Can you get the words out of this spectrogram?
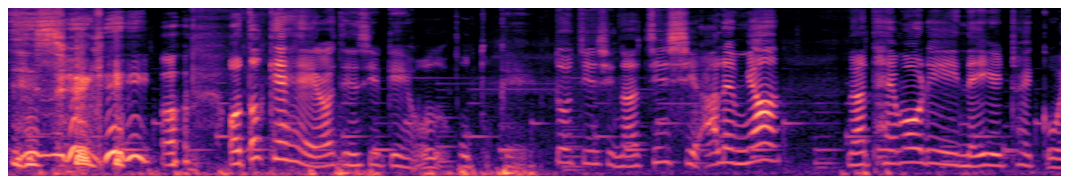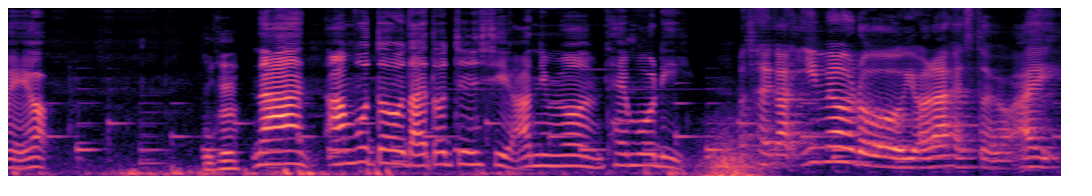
진실 게임 어, 어떻게 해요? 진실 게임 어, 어떻게 해? 또 진실 나 진실 알면 나 대머리 내일 될 거예요. 오케이. 나 아무도 나도 진실 아니면 대머리. 제가 이메일로 연락했어요. I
